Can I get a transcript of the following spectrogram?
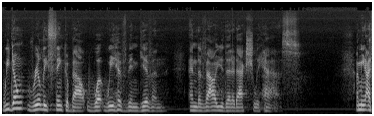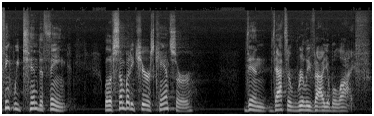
we don't really think about what we have been given and the value that it actually has. I mean, I think we tend to think, well, if somebody cures cancer, then that's a really valuable life.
